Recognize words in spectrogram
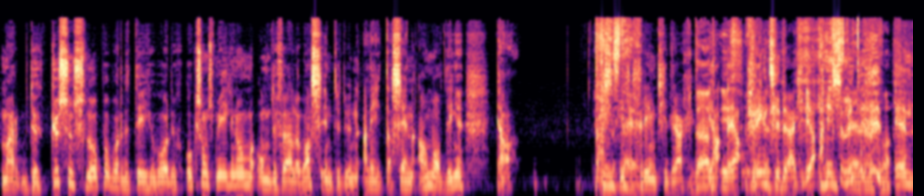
maar de kussenslopen worden tegenwoordig ook soms meegenomen om de vuile was in te doen. Allee, dat zijn allemaal dingen... Ja, dat is echt vreemd gedrag. Dat ja, is... ja, vreemd gedrag. Ja, absoluut. En,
